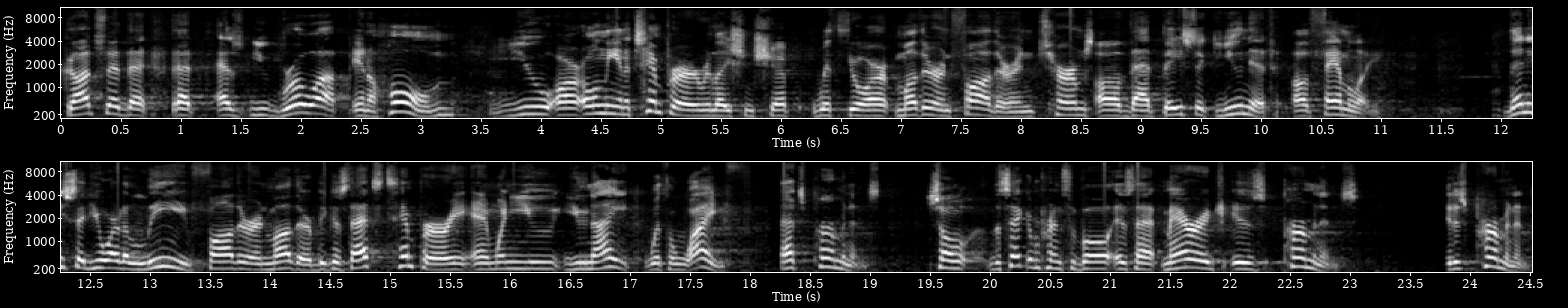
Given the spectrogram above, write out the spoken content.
God said that, that as you grow up in a home, you are only in a temporary relationship with your mother and father in terms of that basic unit of family. Then he said you are to leave father and mother because that's temporary, and when you unite with a wife, that's permanent. So the second principle is that marriage is permanent. It is permanent.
